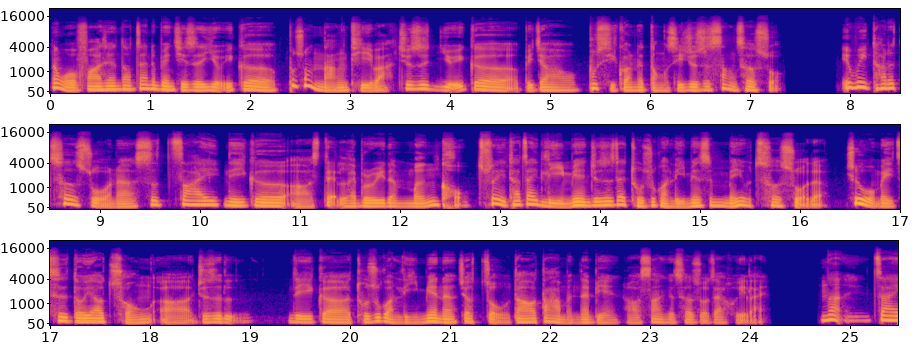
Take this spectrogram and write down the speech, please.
那我发现到在那边其实有一个不算难题吧，就是有一个比较不习惯的东西，就是上厕所。因为他的厕所呢是在那个啊、呃、State Library 的门口，所以他在里面就是在图书馆里面是没有厕所的，所以我每次都要从呃就是。这一个图书馆里面呢，就走到大门那边，然后上一个厕所再回来。那在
